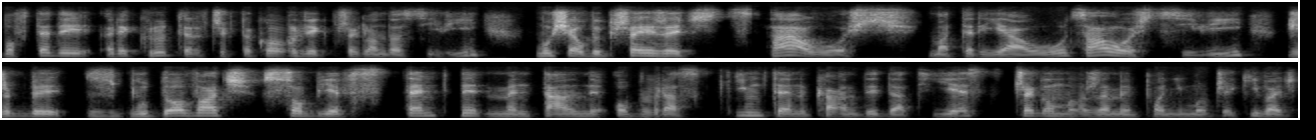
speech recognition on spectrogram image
bo wtedy rekruter czy ktokolwiek przegląda CV musiałby przejrzeć całość materiału, całość CV, żeby zbudować sobie wstępny mentalny obraz, kim ten kandydat jest, czego możemy po nim oczekiwać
